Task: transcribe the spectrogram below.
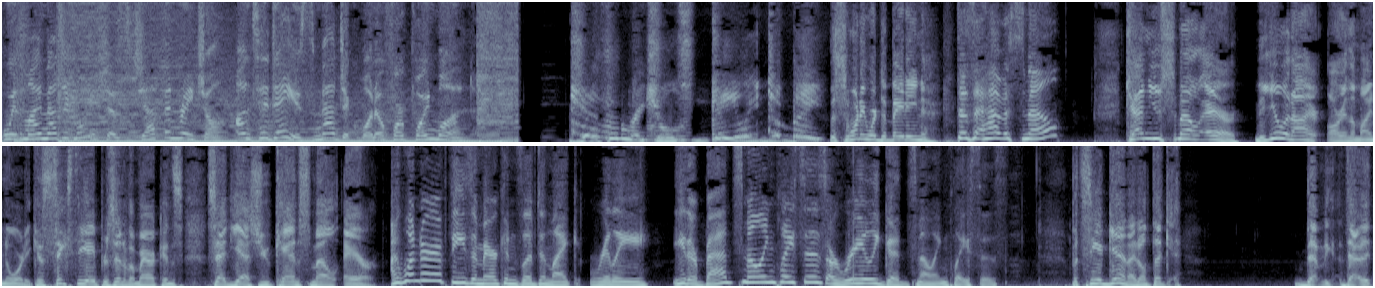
with My Magic Morning Show's Jeff and Rachael on today's Magic 104.1. Jeff and Rachael's daily debate. This morning we're debating Does it have a smell? Can you smell air? Now, you and I are in the minority because 68% of Americans said yes, you can smell air. I wonder if these Americans lived in like really either bad smelling places or really good smelling places. But see, again, I don't think that that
